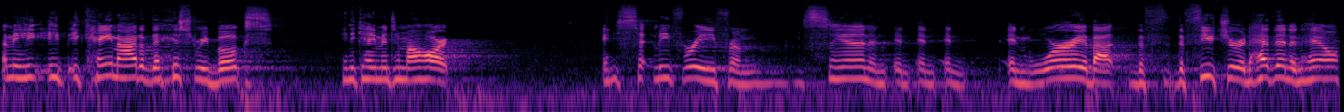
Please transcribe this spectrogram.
I mean, he, he, he came out of the history books and he came into my heart and he set me free from sin and, and, and, and, and worry about the, the future and heaven and hell.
